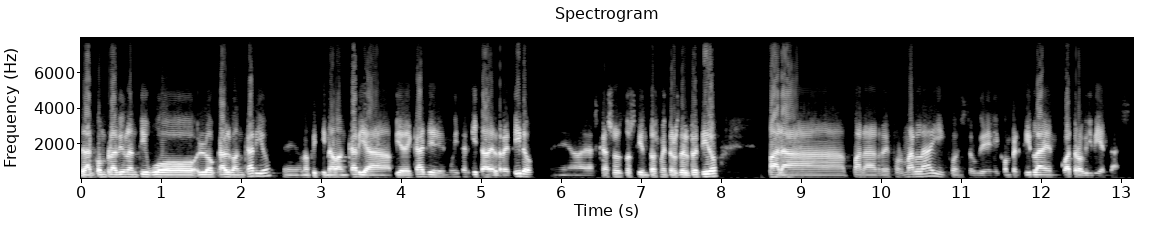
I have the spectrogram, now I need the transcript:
la compra de un antiguo local bancario, eh, una oficina bancaria a pie de calle muy cerquita del retiro, eh, a escasos 200 metros del retiro, para, para reformarla y construir y convertirla en cuatro viviendas.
